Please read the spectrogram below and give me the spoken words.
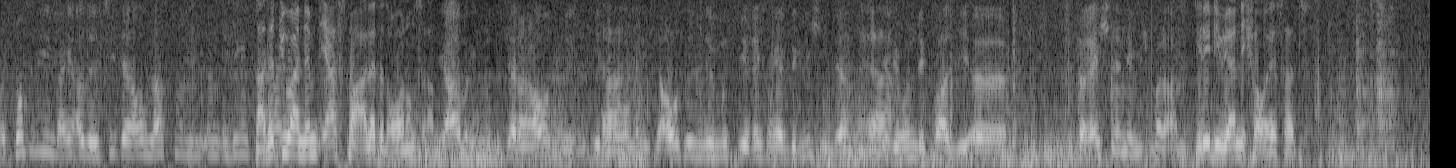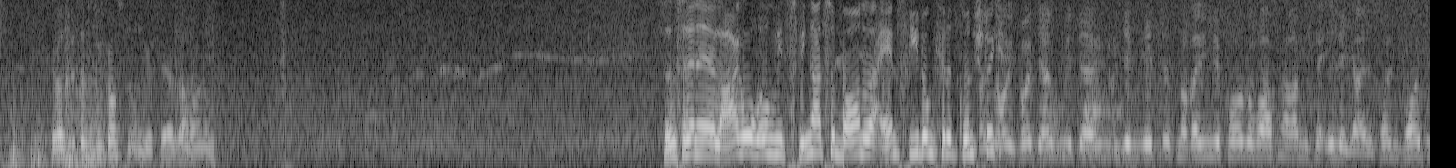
Was kostet die bei? Also zieht er auch Lasten und die Dinge Na, das übernimmt erstmal alles das Ordnungsamt. Ja, aber ich muss es ja dann auslösen. Es geht Ja. darum, wenn ich sie auslösen will, muss die Rechnung ja beglichen werden. Sonst Ja. sind ja die Hunde quasi äh, zu verrechnen, nehme ich mal an. Nee, nee, die werden nicht veräußert. Ja, was wird das denn kosten ungefähr? Sag mal Sind Sie denn in der Lage, auch irgendwie Zwinger zu bauen oder Einfriedung für das Grundstück? Genau, ich wollte erst mit, der, mit dem jetzt erstmal, weil die mir vorgeworfen haben, ich wäre illegal. Das wollte ich heute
